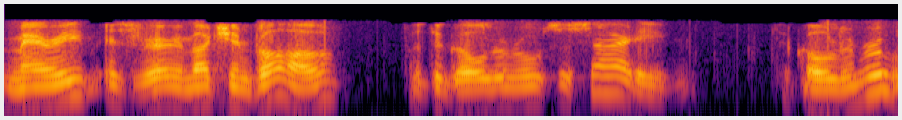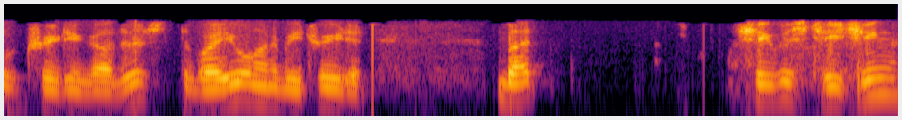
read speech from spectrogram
Mary is very much involved with the Golden Rule Society, the Golden Rule, treating others the way you want to be treated. But she was teaching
